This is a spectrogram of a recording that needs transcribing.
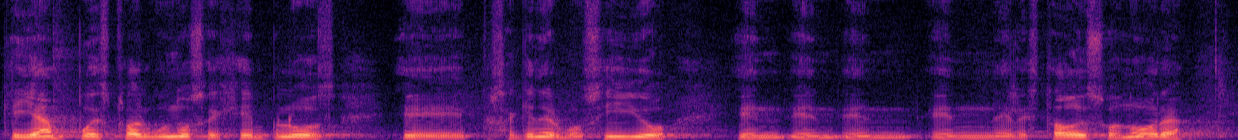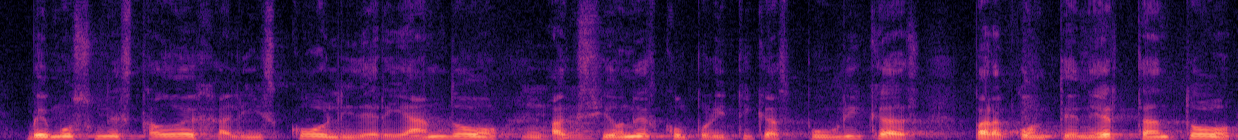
que ya han puesto algunos ejemplos, eh, pues aquí en Hermosillo, en, en, el estado de Sonora, vemos un estado de Jalisco liderando acciones con políticas públicas para contener tanto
